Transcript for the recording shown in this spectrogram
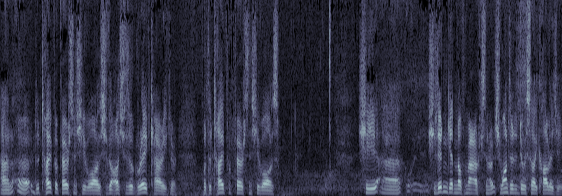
and uh, the type of person she was, she, was- she was a great character, but the type of person she was, she uh, she didn't get enough marks in her. She wanted to do psychology,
